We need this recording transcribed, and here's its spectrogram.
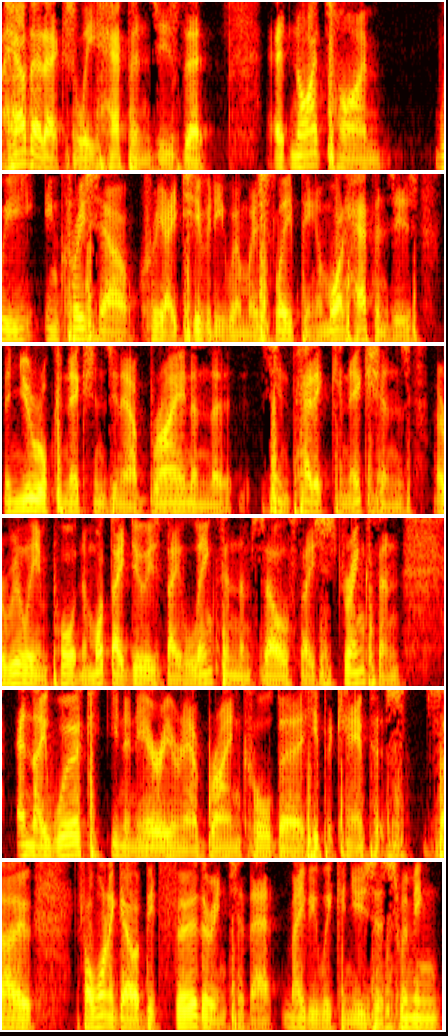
how that actually happens is that at night time, we increase our creativity when we're sleeping. And what happens is the neural connections in our brain and the sympathetic connections are really important. And what they do is they lengthen themselves, they strengthen, and they work in an area in our brain called the hippocampus. So if I want to go a bit further into that, maybe we can use a swimming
